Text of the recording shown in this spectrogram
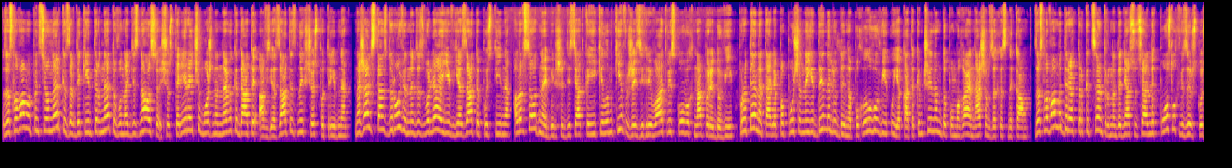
За словами пенсіонерки, завдяки інтернету вона дізналася, що старі речі можна не викидати, а в'язати з них щось потрібне. На жаль, стан здоров'я не дозволяє їй в'язати постійно, але все одно більше десятка її килимків вже зігрівають військових на передовій. Проте Наталя Папуша не єдина людина похилого віку, яка таким чином допомагає нашим захисникам. За словами директорки центру надання соціальних послуг Візирської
